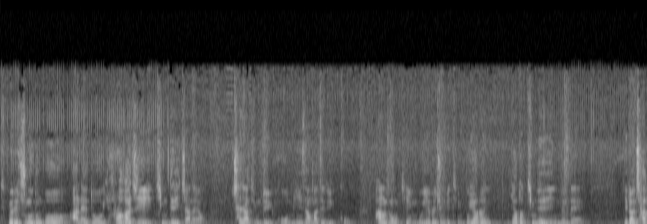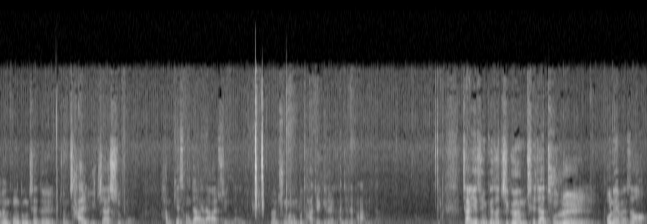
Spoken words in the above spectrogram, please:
특별히 중고등부 안에도 여러 가지 팀들이 있잖아요. 찬양팀도 있고 민성가들도 있고 방송팀, 뭐 예배 준비팀, 뭐 여러 여러 팀들이 있는데 이런 작은 공동체들 좀 잘 유지하시고 함께 성장해 나갈 수 있는 그런 중고등부 다 되기를 간절히 바랍니다. 자, 예수님께서 지금 제자 둘을 보내면서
